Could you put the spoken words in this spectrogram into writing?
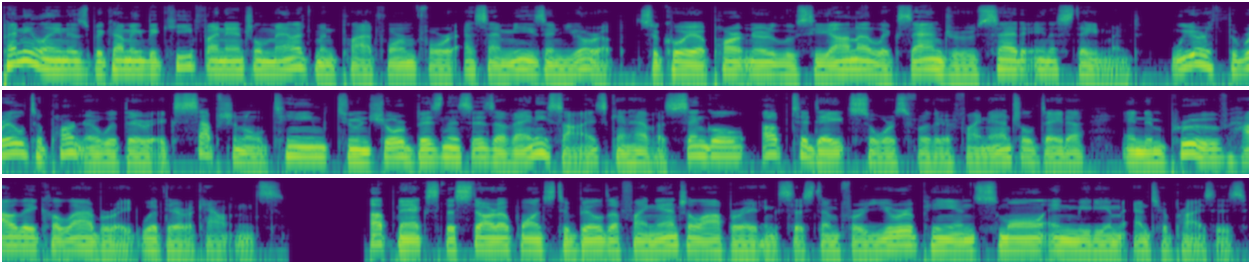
Pennylane is becoming the key financial management platform for SMEs in Europe, Sequoia partner Luciana Lixandru said in a statement. We are thrilled to partner with their exceptional team to ensure businesses of any size can have a single, up to date source for their financial data and improve how they collaborate with their accountants. Up next, the startup wants to build a financial operating system for European small and medium enterprises.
